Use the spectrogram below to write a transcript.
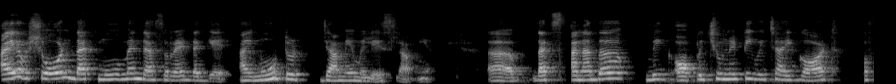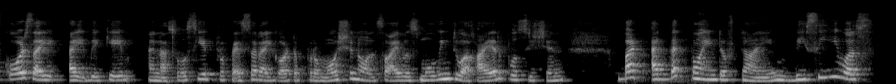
I have shown that movement as red again. I moved to Jamia Millia Islamia. Uh, that's another big opportunity which I got. Of course, I, I became an associate professor. I got a promotion also. I was moving to a higher position. But at that point of time, DCE was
